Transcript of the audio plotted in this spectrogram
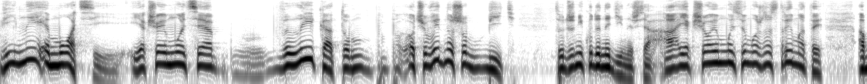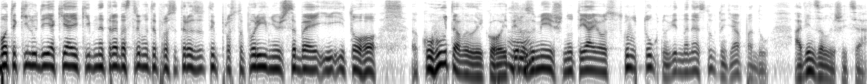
війни емоції. І якщо емоція велика, то очевидно, що біть. Тут же нікуди не дінешся. А якщо емоцію можна стримати, або такі люди, як я, яким не треба стримати, просто ти, ти просто порівнюєш себе і, і того кугута великого, і ти розумієш, ну то я його стукну, він мене стукнуть, я впаду, а він залишиться.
